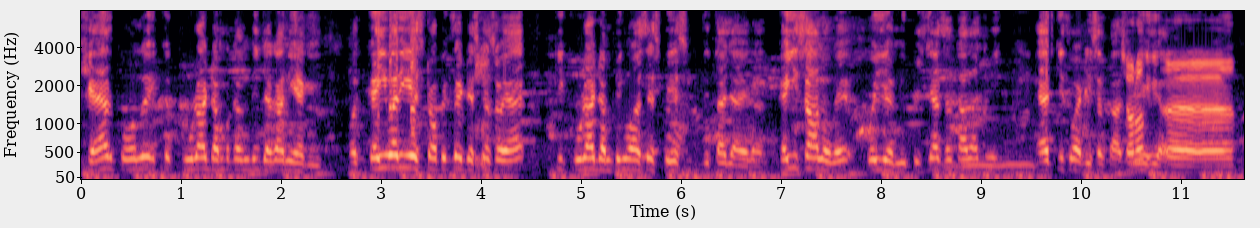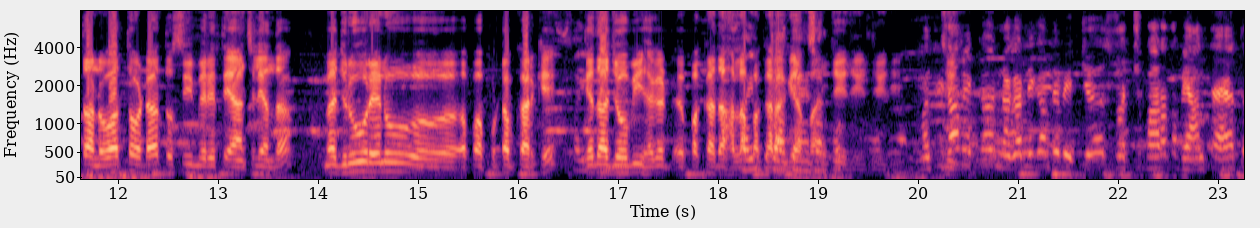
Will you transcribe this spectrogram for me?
ਸ਼ਹਿਰ ਕੋਲ ਇੱਕ ਕੂੜਾ ਡੰਪ ਕਰਨ ਦੀ ਜਗ੍ਹਾ ਨਹੀਂ ਹੈਗੀ। ਔਰ ਕਈ ਵਾਰੀ ਇਸ ਟੌਪਿਕ ਤੇ ਡਿਸਕਸ ਹੋਇਆ ਹੈ। ਕਿ ਕੂੜਾ ਡੰਪਿੰਗ ਵਾਸਤੇ ਸਪੇਸ ਦਿੱਤਾ ਜਾਏਗਾ। ਕਈ ਸਾਲ ਹੋ ਗਏ ਕੋਈ ਨਹੀਂ। ਪਿਛਲੀਆਂ ਸਰਕਾਰਾਂ 'ਚ ਵੀ ਐਤਕੀ ਤੁਹਾਡੀ ਸਰਕਾਰ 'ਚ ਚਲੋ ਧੰਨਵਾਦ ਤੁਹਾਡਾ ਤੁਸੀਂ ਮੇਰੇ ਧਿਆਨ 'ਚ ਲਿਆਂਦਾ। ਮੈਂ ਜ਼ਰੂਰ ਇਹਨੂੰ ਆਪਾਂ ਪੁੱਟ ਅਪ ਕਰਕੇ ਇਹਦਾ ਜੋ ਵੀ ਹੈਗਾ ਪੱਕਾ ਦਾ ਹੱਲ ਆਪਾਂ ਕਰਾਂਗੇ ਆਪਾਂ। ਜੀ ਜੀ ਜੀ ਜੀ। ਮੰਤਰੀ ਸਾਹਿਬ ਇੱਕ ਨਗਰ ਨਿਗਮ ਦੇ ਵਿੱਚ ਸਵੱਛ ਭਾਰਤ ਅਭਿਆਨ ਤਹਿਤ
